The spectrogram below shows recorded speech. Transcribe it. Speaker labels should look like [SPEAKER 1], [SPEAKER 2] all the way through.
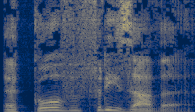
[SPEAKER 1] a couve frisada.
